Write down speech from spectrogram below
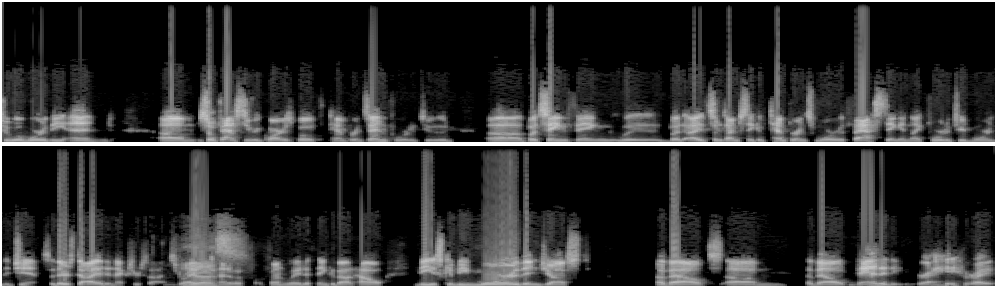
to a worthy end. Um, so fasting requires both temperance and fortitude. Uh, but same thing. but I sometimes think of temperance more with fasting and like fortitude more in the gym. So there's diet and exercise, right? Yes. It's kind of a fun way to think about how these can be more than just about um, about vanity, right? right?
